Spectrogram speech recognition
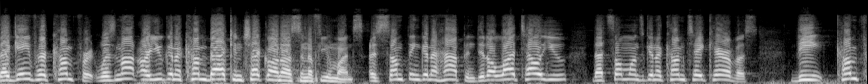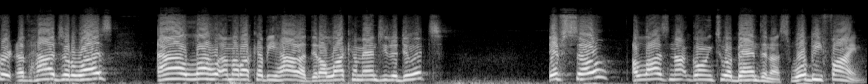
that gave her comfort was not, Are you going to come back and check on us in a few months? Is something going to happen? Did Allah tell you that someone's going to come take care of us? The comfort of Hajar was, Allahu amaraka bihara. Did Allah command you to do it? If so, Allah is not going to abandon us. We'll be fine.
